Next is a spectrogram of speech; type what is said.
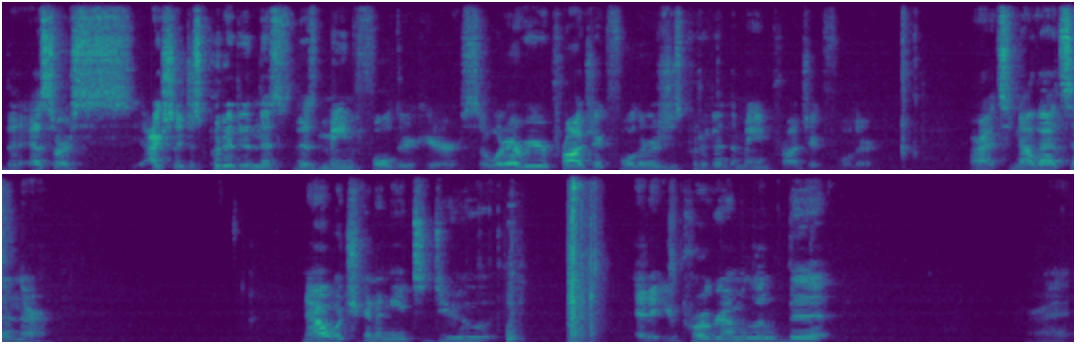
the SRC, actually just put it in this, this main folder here. So whatever your project folder is, just put it in the main project folder. All right, so now that's in there. Now what you're gonna need to do, edit your program a little bit. All right.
